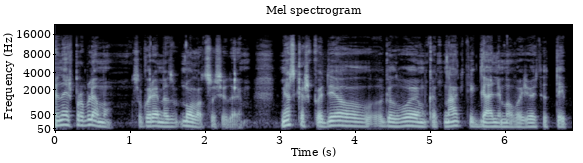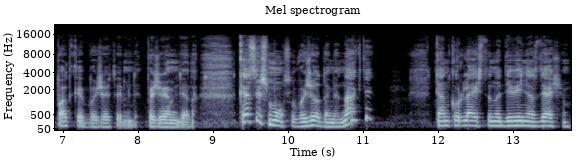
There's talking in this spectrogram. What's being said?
viena iš problemų su kuria mes nuolat susiduriam. Mes kažkodėl galvojam kad naktį galima važiuoti taip pat kaip važiuoti važiuojam dieną. Kas iš mūsų važiuodami naktį ten kur leistina devyniasdešim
